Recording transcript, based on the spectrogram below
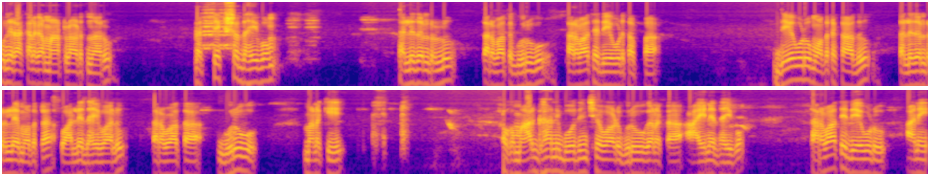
కొన్ని రకాలుగా మాట్లాడుతున్నారు. ప్రత్యక్ష దైవం తల్లిదండ్రులు తర్వాత గురువు తర్వాతే దేవుడు తప్ప. దేవుడు మొదట కాదు తల్లిదండ్రులే మొదట వాళ్ళే దైవాలు. తర్వాత గురువు మనకి ఒక మార్గాన్ని బోధించేవాడు గురువు గనక ఆయనే దైవం. తర్వాతే దేవుడు అని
